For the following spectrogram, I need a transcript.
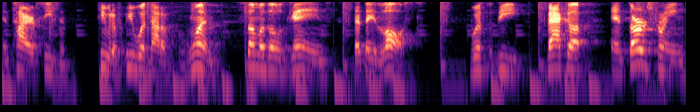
entire season, he would have he would not have won some of those games that they lost with the backup and third string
